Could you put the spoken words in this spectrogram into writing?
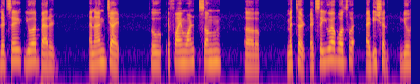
let's say you are parent and i'm child so if i want some uh, method let's say you have also addition in your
